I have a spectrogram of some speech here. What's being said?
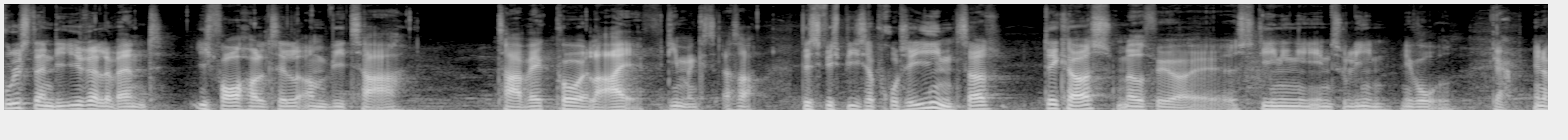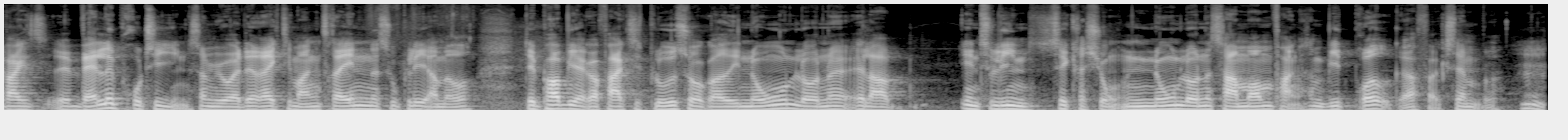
fuldstændig irrelevant i forhold til, om vi tager, tager væk på eller ej. Fordi man, altså, hvis vi spiser protein, så det kan også medføre øh, stigning i insulinniveauet. Ja. Men faktisk øh, valleprotein, som jo er det rigtig mange trænende supplerer med, det påvirker faktisk blodsukkeret i nogenlunde, eller insulinsekretionen i nogenlunde samme omfang, som hvidt brød gør for eksempel. Mm.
